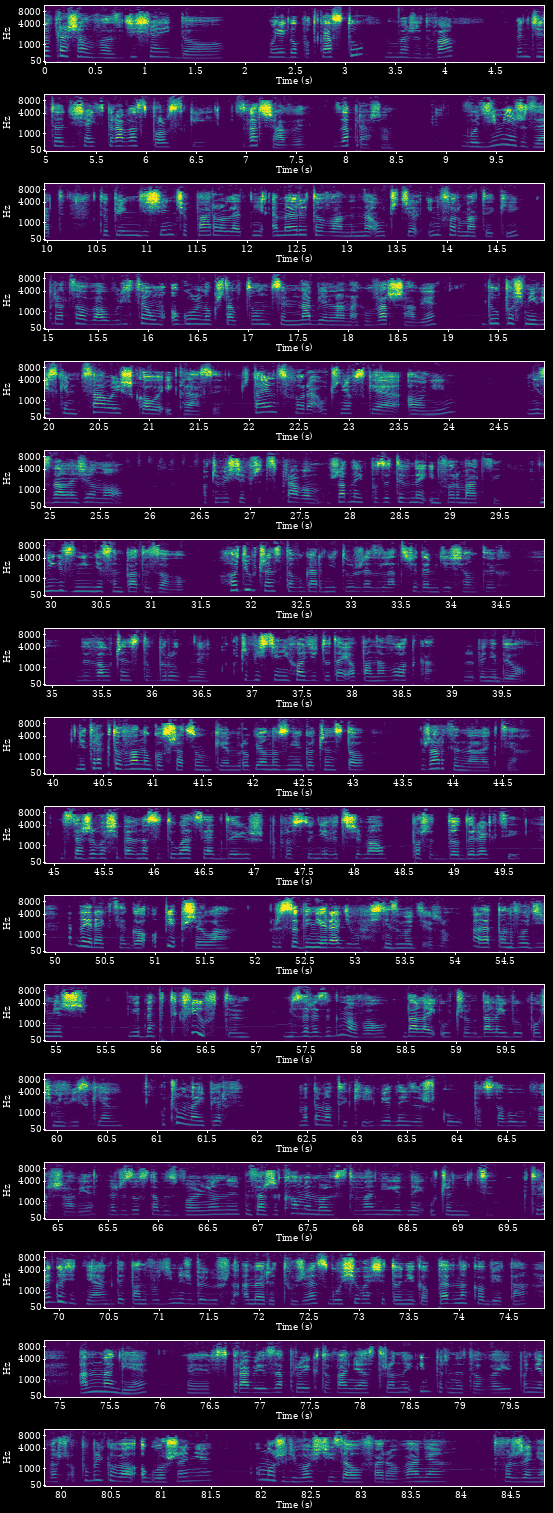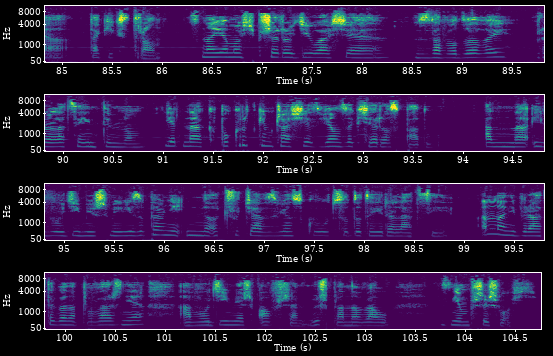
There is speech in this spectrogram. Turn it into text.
Zapraszam Was dzisiaj do mojego podcastu numerze 2. Będzie to dzisiaj sprawa z Polski, z Warszawy. Zapraszam. Włodzimierz Z to 50-paroletni emerytowany nauczyciel informatyki. Pracował w liceum ogólnokształcącym na Bielanach w Warszawie. Był pośmiewiskiem całej szkoły i klasy. Czytając fora uczniowskie o nim, nie znaleziono oczywiście przed sprawą żadnej pozytywnej informacji. Nikt z nim nie sympatyzował. Chodził często w garniturze z lat siedemdziesiątych. Bywał często brudny. Oczywiście nie chodzi tutaj o pana Włodka, żeby nie było. Nie traktowano go z szacunkiem, robiono z niego często żarty na lekcjach. Zdarzyła się pewna sytuacja, gdy już po prostu nie wytrzymał, poszedł do dyrekcji, a dyrekcja go opieprzyła, że sobie nie radzi właśnie z młodzieżą. Ale pan Włodzimierz jednak tkwił w tym, zrezygnował, dalej uczył, dalej był pośmiewiskiem. Uczył najpierw matematyki w jednej ze szkół podstawowych w Warszawie, lecz został zwolniony za rzekome molestowanie jednej uczennicy. Któregoś dnia, gdy pan Włodzimierz był już na emeryturze, zgłosiła się do niego pewna kobieta, Anna G., e, w sprawie zaprojektowania strony internetowej, ponieważ opublikowała ogłoszenie o możliwości zaoferowania tworzenia takich stron. Znajomość przerodziła się z zawodowej w relację intymną. Jednak po krótkim czasie związek się rozpadł. Anna i Włodzimierz mieli zupełnie inne odczucia w związku co do tej relacji. Anna nie brała tego na poważnie, a Włodzimierz owszem, już planował z nią przyszłość.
